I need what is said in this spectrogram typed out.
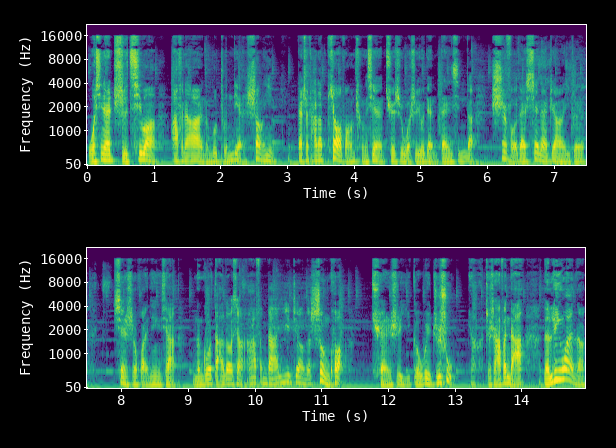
我现在只期望阿凡达二能够准点上映，但是它的票房呈现确实我是有点担心的，是否在现在这样一个现实环境下能够达到像阿凡达一这样的盛况？全是一个未知数啊！这是《阿凡达》。那另外呢，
